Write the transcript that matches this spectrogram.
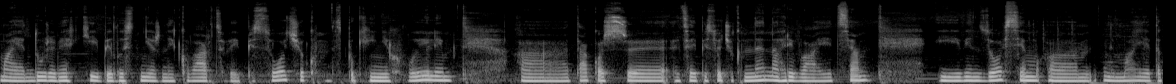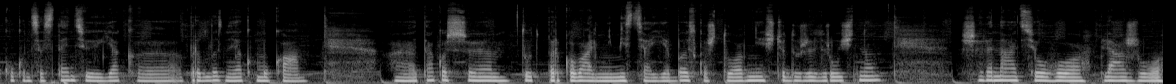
Має дуже м'який білосніжний кварцевий пісочок, спокійні хвилі. Також е, цей пісочок не нагрівається. І він зовсім е, має таку консистенцію, як е, приблизно як мука. Е, Також е, тут паркувальні місця є безкоштовні, що дуже зручно. Ширина цього пляжу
